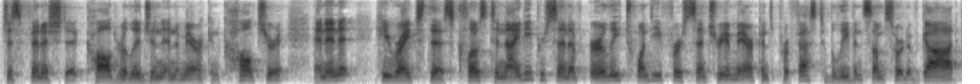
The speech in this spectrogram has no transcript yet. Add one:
just finished it, called Religion in American Culture. And in it, he writes this Close to 90% of early 21st century Americans profess to believe in some sort of God.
